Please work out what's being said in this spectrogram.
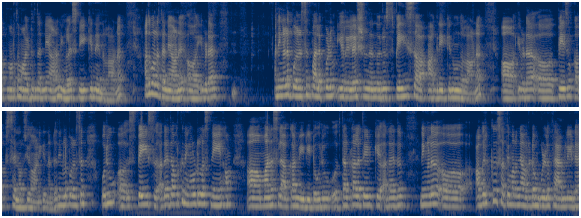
ആത്മാർത്ഥമായിട്ടും തന്നെയാണ് നിങ്ങളെ സ്നേഹിക്കുന്നത് എന്നുള്ളതാണ്. അതുപോലെ തന്നെയാണ് ഇവിടെ നിങ്ങളുടെ പേഴ്സൺ പലപ്പോഴും ഈ റിലേഷനിൽ നിന്നൊരു സ്പേസ് ആഗ്രഹിക്കുന്നു എന്നുള്ളതാണ്. ഇവിടെ പേജ് ഓഫ് കപ്സ് എനർജി കാണിക്കുന്നുണ്ട്. നിങ്ങൾ പേഴ്സൺ ഒരു സ്പേസ് അതായത് അവർക്ക് നിങ്ങളോടുള്ള സ്നേഹം മനസ്സിലാക്കാൻ വേണ്ടിയിട്ട് ഒരു തൽക്കാലത്തേക്ക് അതായത് നിങ്ങൾ അവർക്ക് സത്യം പറഞ്ഞാൽ അവരുടെ മുകളിൽ ഫാമിലിയുടെ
